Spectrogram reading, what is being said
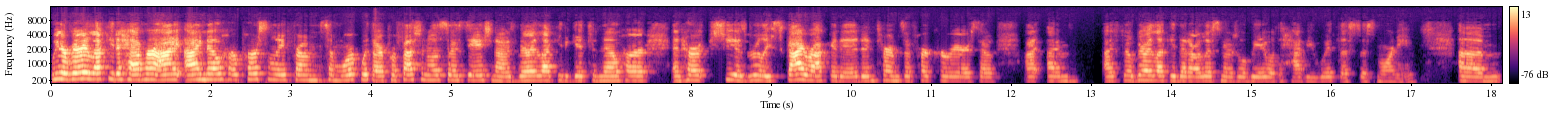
we are very lucky to have her. I, I know her personally from some work with our professional association. I was very lucky to get to know her and her she has really skyrocketed in terms of her career. So I, I'm I feel very lucky that our listeners will be able to have you with us this morning. Um,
